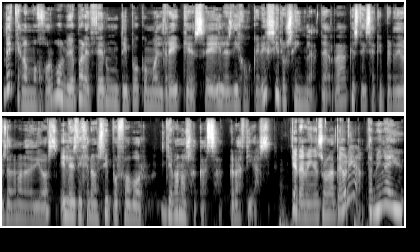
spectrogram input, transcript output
de que a lo mejor volvió a aparecer un tipo como el Drake ese y les dijo ¿queréis iros a Inglaterra? que estáis aquí perdidos de la mano de Dios. Y les dijeron sí, por favor, llévanos a casa, gracias. Que también es una teoría. También hay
